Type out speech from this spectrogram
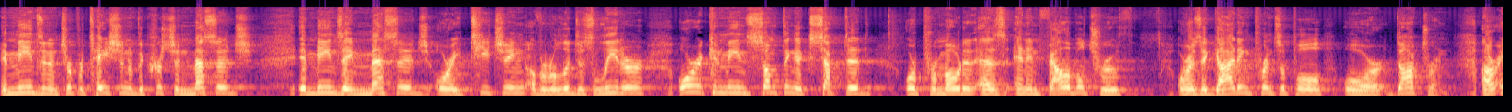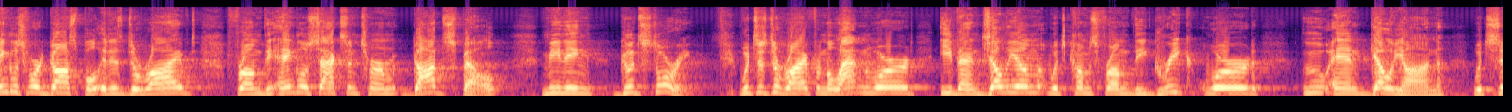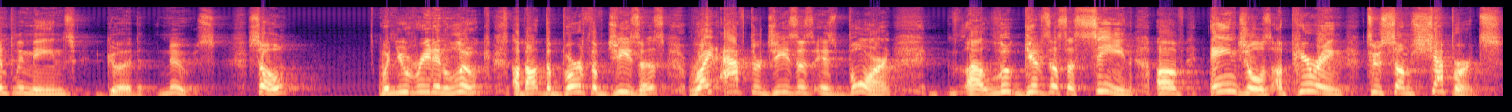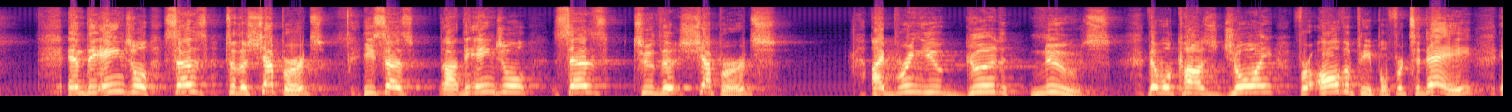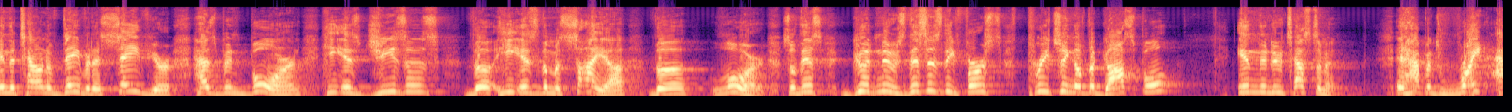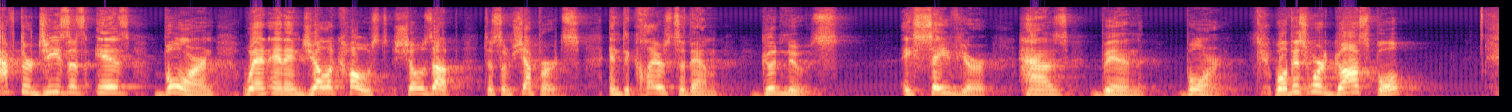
It means an interpretation of the Christian message. It means a message or a teaching of a religious leader, or it can mean something accepted or promoted as an infallible truth or as a guiding principle or doctrine. Our English word gospel, it is derived from the Anglo-Saxon term godspell, meaning good story, which is derived from the Latin word evangelium, which comes from the Greek word euangelion, which simply means good news. So, when you read in Luke about the birth of Jesus, right after Jesus is born, uh, Luke gives us a scene of angels appearing to some shepherds. And the angel says to the shepherds, he says, uh, the angel says to the shepherds, I bring you good news that will cause joy for all the people. For today, in the town of David, a Savior has been born. He is Jesus, the, He is the Messiah, the Lord. So, this good news, this is the first preaching of the gospel in the New Testament. It happens right after Jesus is born when an angelic host shows up to some shepherds and declares to them good news. A Savior has been born. Well, this word gospel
